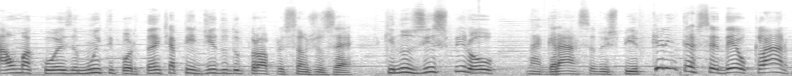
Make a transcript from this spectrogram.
há uma coisa muito importante a pedido do próprio São José, que nos inspirou na graça do Espírito, que ele intercedeu, claro,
